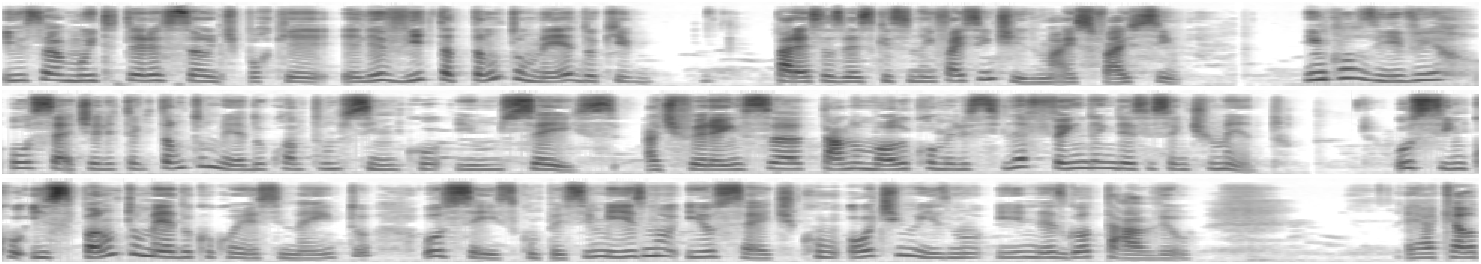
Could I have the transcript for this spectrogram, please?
isso é muito interessante, porque ele evita tanto medo que parece às vezes que isso nem faz sentido, mas faz sim. Inclusive, o 7 ele tem tanto medo quanto um 5 e um 6. A diferença tá no modo como eles se defendem desse sentimento. O 5 espanta o medo com o conhecimento, o 6 com pessimismo e o 7 com otimismo inesgotável. É aquela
